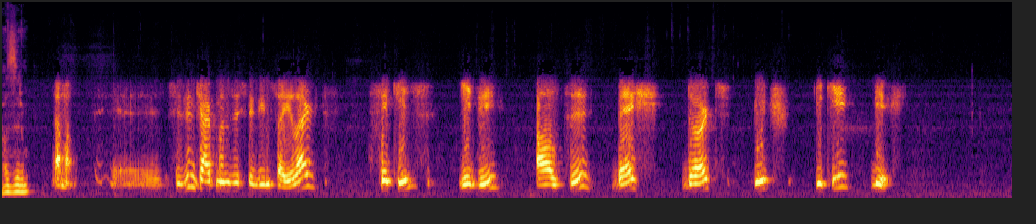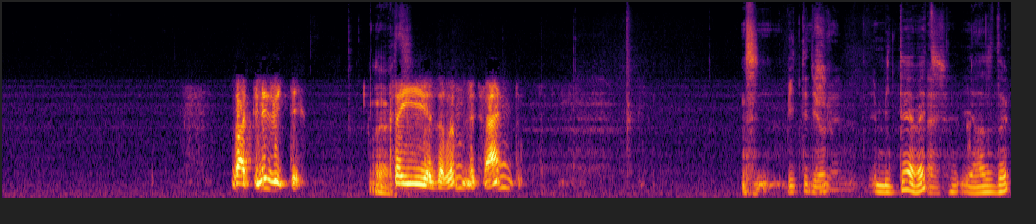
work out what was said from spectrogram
Hazırım. Tamam. E, sizin çarpmanızı istediğim sayılar 8, 7, 6, 5, 4, 3, 2, 1. Vaktimiz bitti. Evet. Sayıyı yazalım lütfen. Bitti diyor. Bitti evet. evet. Yazdık.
